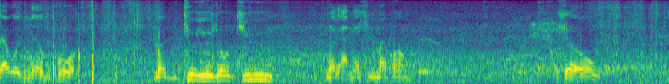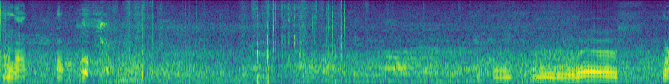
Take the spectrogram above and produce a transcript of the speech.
that wasn't there before. Must be two years old too. And I got message on my phone. So, hang on. No.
